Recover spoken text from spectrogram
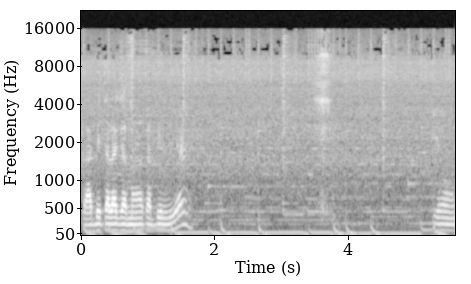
Grabe talaga mga kabilyar. Yung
